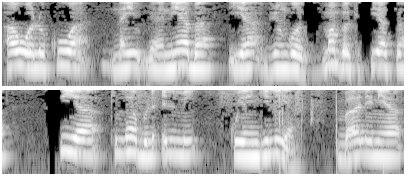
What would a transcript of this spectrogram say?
au walokuwa na niaba ya viongozi. Mambo ya kisiasa si ya tulabul ilmi kuyaingilia bali ni ya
